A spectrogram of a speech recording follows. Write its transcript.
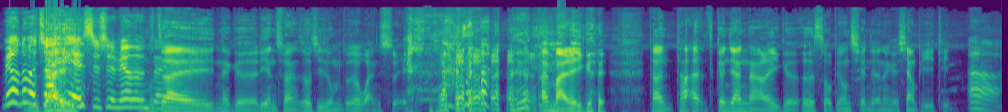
没有那么专业，是不是没有那么专业。我们在那个练船的时候，其实我们都在玩水。他买了一个，他他跟人家拿了一个二手不用钱的那个橡皮艇。嗯，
